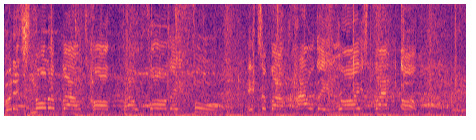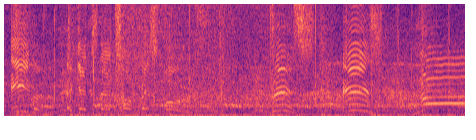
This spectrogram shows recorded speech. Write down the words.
But it's not about how, how far they fall, it's about how they rise back up, even against their toughest foes. This is Navi!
